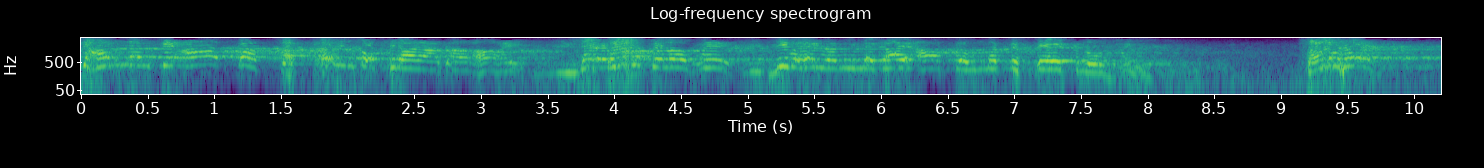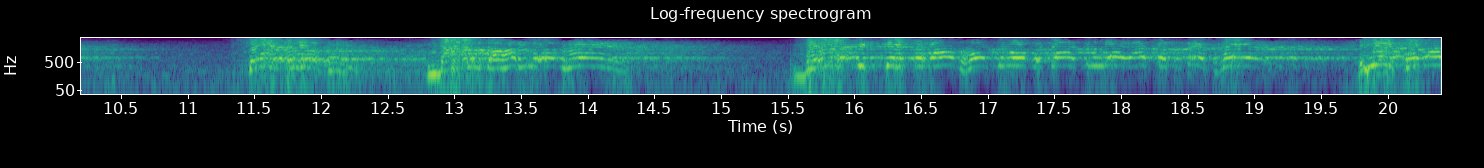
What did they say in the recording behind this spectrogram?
جہنم کے آپ کا پتھر ان کو کھلایا جا رہا ہے یہ بہت سے لوگ ہیں جی بھائی نے کہا آپ کے امت کے پیٹ لوگ ہیں سب ہے؟ سیٹ لوگ ہیں باہر باہر لوگ ہیں۔ بڑے سکے کباب ہوٹلوں بچا چڑایا کرتے تھے۔ یہ سزا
